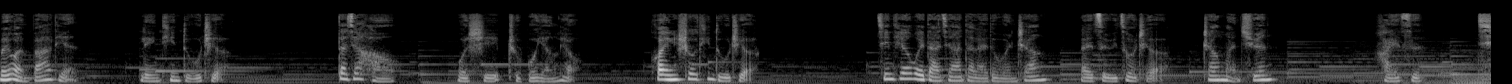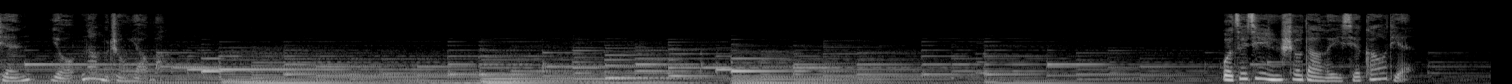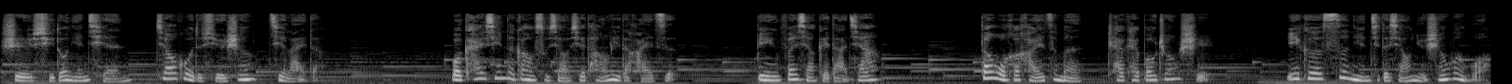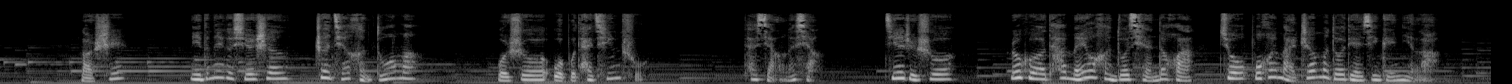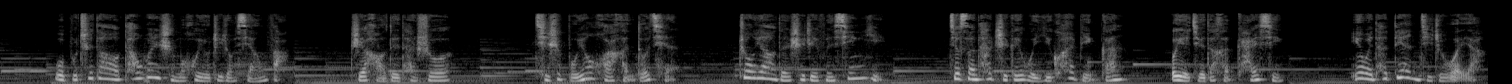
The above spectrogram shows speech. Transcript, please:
每晚八点，聆听读者。大家好，我是主播杨柳，欢迎收听读者。今天为大家带来的文章来自于作者张满娟。孩子，钱有那么重要吗？我最近收到了一些糕点。是许多年前教过的学生寄来的。我开心的告诉小学堂里的孩子，并分享给大家。当我和孩子们拆开包装时，一个四年级的小女生问我：“老师，你的那个学生赚钱很多吗？”我说：“我不太清楚。”她想了想，接着说：“如果他没有很多钱的话，就不会买这么多点心给你了。”我不知道他为什么会有这种想法，只好对他说：“其实不用花很多钱，重要的是这份心意。就算他只给我一块饼干，我也觉得很开心，因为他惦记着我呀。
